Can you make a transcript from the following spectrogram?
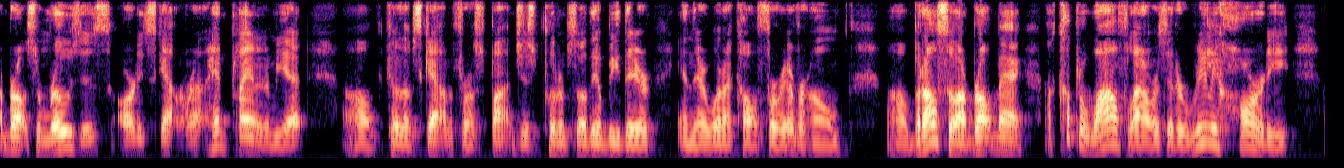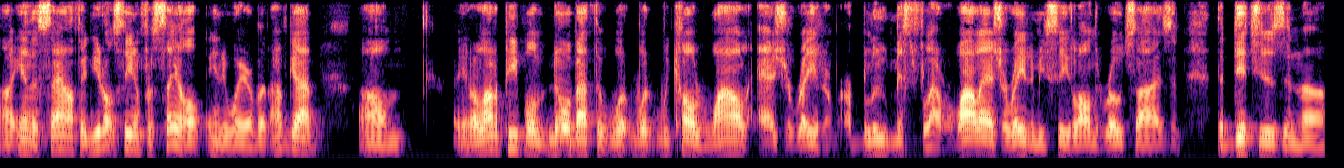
I brought some roses already scouting around. I hadn't planted them yet uh, because I'm scouting for a spot. Just put them so they'll be there in their what I call forever home. Uh, but also, I brought back a couple of wildflowers that are really hardy uh, in the South, and you don't see them for sale anywhere. But I've got um, you know, a lot of people know about the what what we call wild ageratum or blue mist flower. Wild ageratum you see along the roadsides and the ditches and uh,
